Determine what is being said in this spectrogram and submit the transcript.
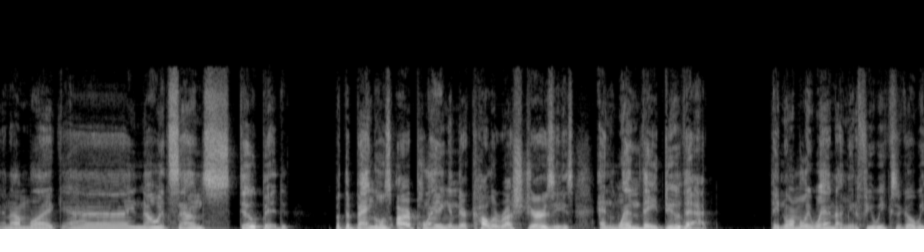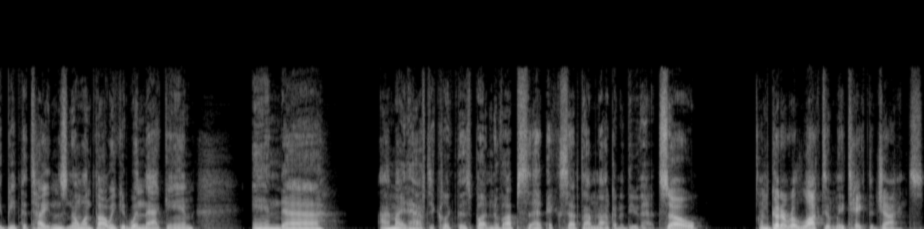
and I'm like, I know it sounds stupid, but the Bengals are playing in their color rush jerseys. And when they do that, they normally win. I mean, a few weeks ago, we beat the Titans. No one thought we could win that game. And uh, I might have to click this button of upset, except I'm not going to do that. So I'm going to reluctantly take the Giants.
